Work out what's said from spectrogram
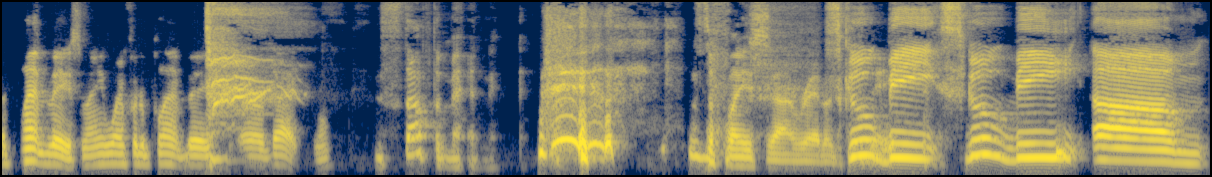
the plant base man. He waiting for the plant base uh, back. Man. Stop the madness. it's the funniest shit I read. Scooby Scoop today. B, Scoop B, um,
